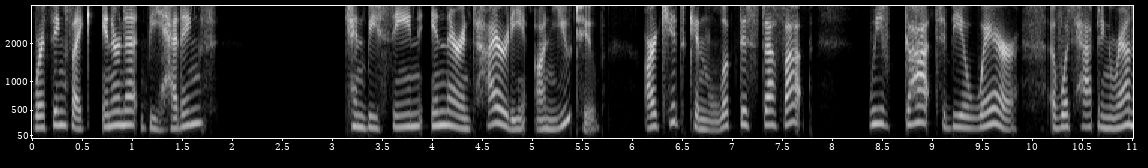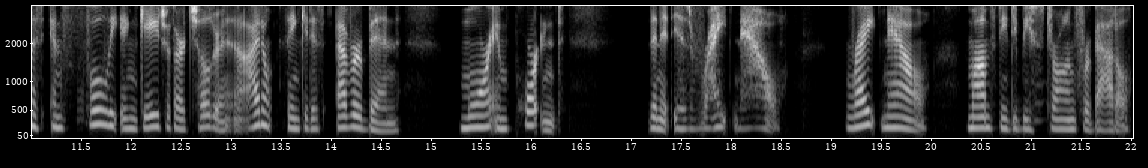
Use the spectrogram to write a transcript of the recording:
where things like internet beheadings can be seen in their entirety on YouTube. Our kids can look this stuff up. We've got to be aware of what's happening around us and fully engage with our children. And I don't think it has ever been more important than it is right now. Right now, moms need to be strong for battle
